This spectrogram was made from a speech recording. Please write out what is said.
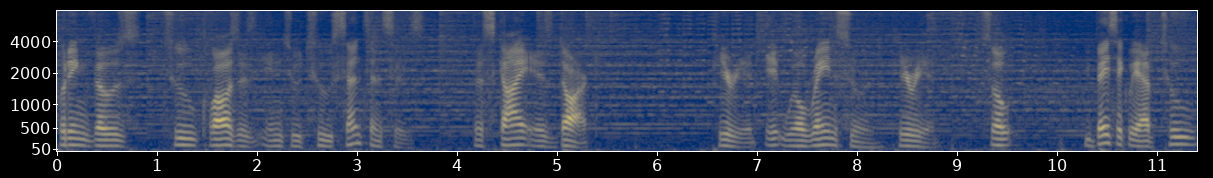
putting those two clauses into two sentences. The sky is dark, period. It will rain soon, period. So you basically have two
